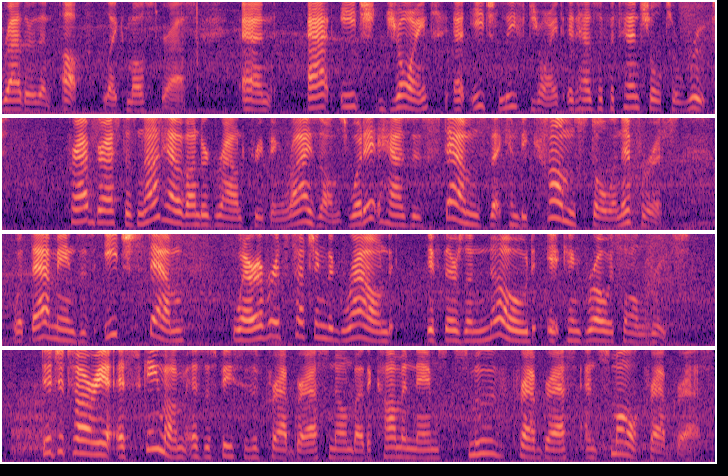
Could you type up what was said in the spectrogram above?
rather than up like most grass. And at each joint, at each leaf joint, it has a potential to root. Crabgrass does not have underground creeping rhizomes. What it has is stems that can become stoloniferous. What that means is each stem, wherever it's touching the ground, if there's a node, it can grow its own roots. Digitaria ischaemum is a species of crabgrass known by the common names smooth crabgrass and small crabgrass.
